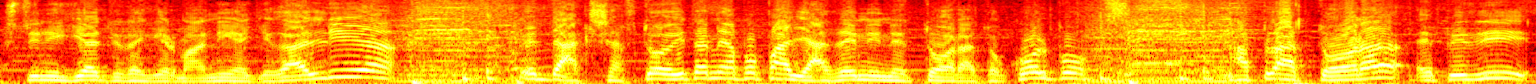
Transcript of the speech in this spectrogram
στην ηγέτιδα Γερμανία και Γαλλία εντάξει αυτό ήταν από παλιά δεν είναι τώρα το κόλπο απλά τώρα επειδή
